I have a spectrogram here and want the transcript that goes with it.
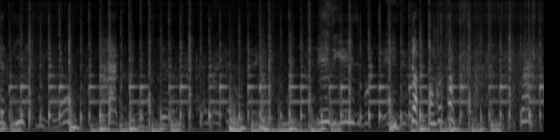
antara ini jadi kilo चल अंकल चल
